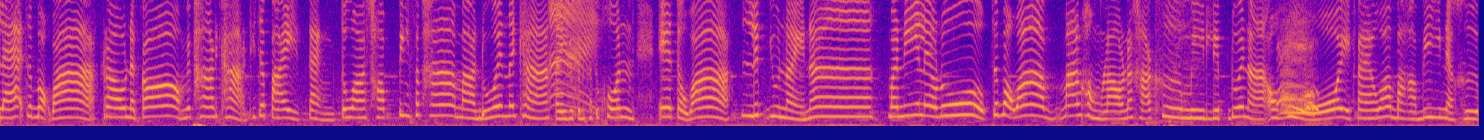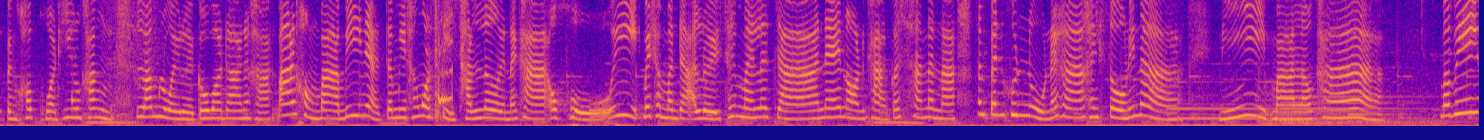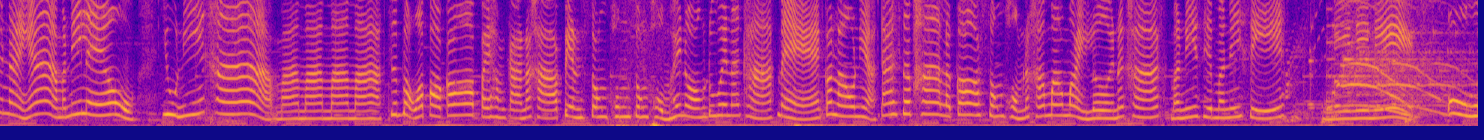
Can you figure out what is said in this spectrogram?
และจะบอกว่าเราเนี่ยก็ไม่พลาดค่ะ ที่จะไปแต่งตัวช้อปปิ้งเสื้อผ้ามาด้วยนะคะ ไปดูกันค่ะทุกคน เอะแต่ว่าลิฟต์อยู่ไหนนะมานี่เร็วลูก จะบอกว่าบ้านของเรานะคะ คือมีลิฟต์ด้วยนะ โอ้โห แปลว่าบาร์บี้เนี่ยคือเป็นครอบครัวที่ค่อนข้างร่ำรวยเลยก็ว่าได้นะคะ บ้านของบาร์บี้เนี่ยจะมีทั้งหมด 4 ชั้นเลยนะคะ โอ้โห ไม่ธรรมดาเลยใช่ไหมไหมล่ะจ๊ะแน่นอนค่ะ ก็ฉันน่ะนะมันเป็นคุณหนูนะคะไฮโซนี่นานี่มาแล้วค่ะบาร์บี้อยู่ไหนอะมานี่เร็ว อยู่นี่ค่ะ มามามามาจะบอกว่าปอก็ไปทำการนะคะ เปลี่ยนทรงพงทรงผมให้น้องด้วยนะคะ แหมก็เราเนี่ยได้เสื้อผ้าแล้วก็ทรงผมนะคะมาใหม่เลยนะคะ มานี่สิมานี่สินี่นี่นี่ โอ้โห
